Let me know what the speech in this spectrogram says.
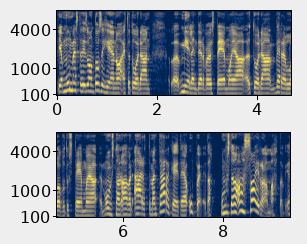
Ja mun mielestä se on tosi hienoa, että tuodaan mielenterveysteemoja, tuodaan verenluovutusteemoja. Mun mielestä ne on aivan äärettömän tärkeitä ja upeita. Mun mielestä ne on aivan sairaan mahtavia.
